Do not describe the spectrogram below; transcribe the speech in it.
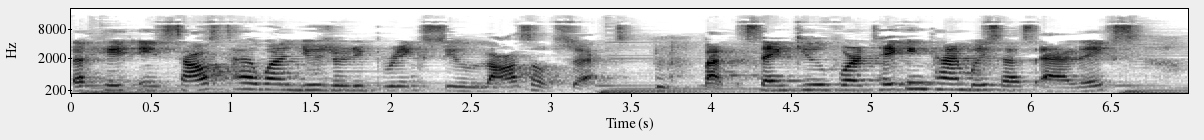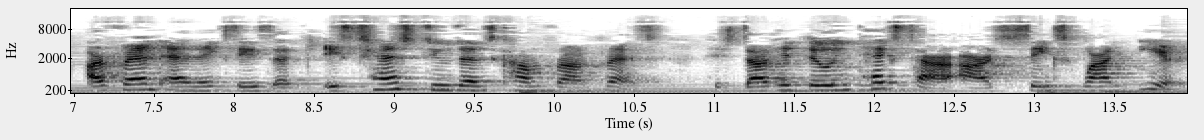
The heat in South Taiwan usually brings you lots of sweat. Mm. But thank you for taking time with us, Alix. Our friend Alix is an exchange student come from France. He started doing textile art since one year.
